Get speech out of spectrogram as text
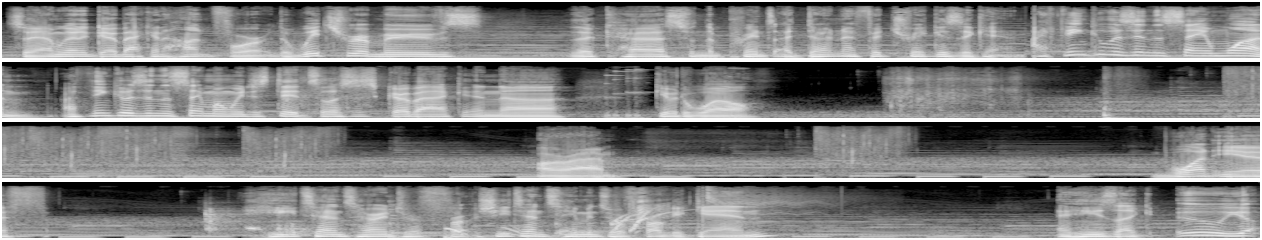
So I'm going to go back and hunt for it. The witch removes the curse from the prince. I don't know if it triggers again. I think it was in the same one. I think it was in the same one we just did. So let's just go back and uh, give it a whirl. All right. What if he turns her into a frog? She turns him into a frog again. And he's like, ooh, you're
